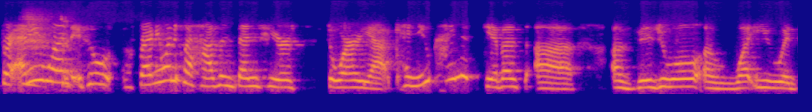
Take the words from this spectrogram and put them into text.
for anyone who for anyone who hasn't been to your store yet, can you kind of give us a a visual of what you would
